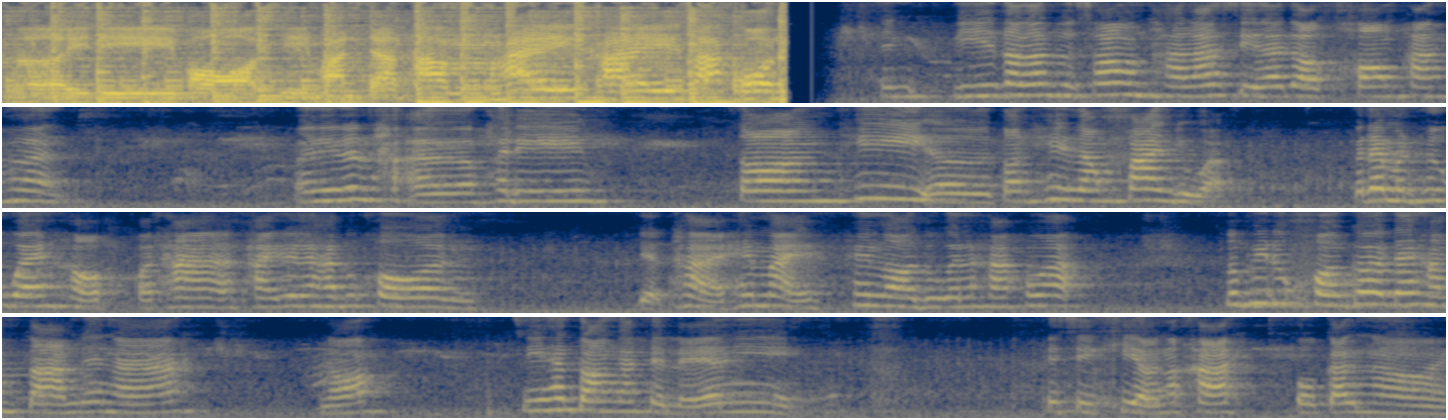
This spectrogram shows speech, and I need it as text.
ดีไม่เคยดีพอที่มันจะทำให้ใครสักคนดีตอนรับสู่ช่องทาราศิลาดอกคองพังเพื่อน วันนี้เออพอดีตอนที่เออตอนที่รังป้านอยู่อะก็ได้บันทึกไว้ขอขอทานอภัยด้วยนะคะทุกคน เดี๋ยวถ่ายให้ใหม่ให้รอดูกันนะคะ เพราะว่าลูกพี่ทุกคนก็ได้ทำตามด้วยนะเนาะนี่ขั้นตอนการเสร็จแล้วนี่เป็นสีเขียวนะคะโฟกัสหน่อย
